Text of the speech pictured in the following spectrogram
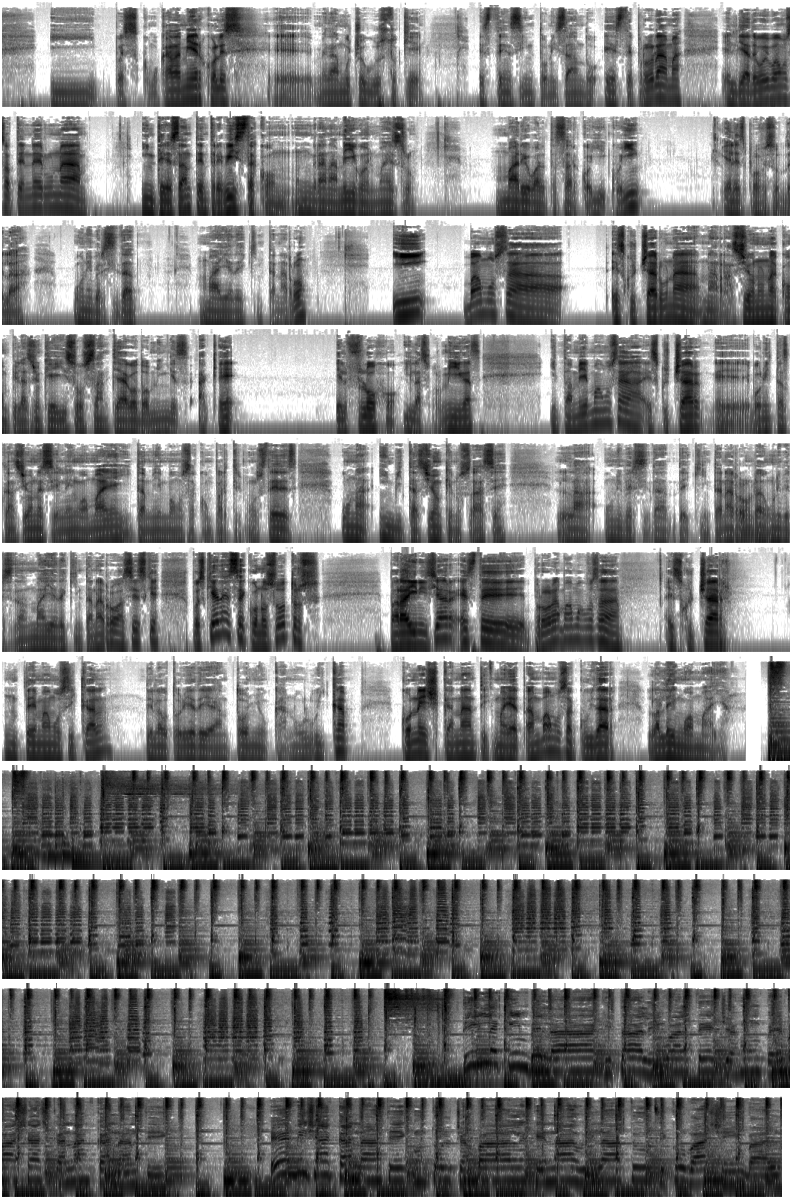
y pues como cada miércoles eh, me da mucho gusto que estén sintonizando este programa. El día de hoy vamos a tener una interesante entrevista con un gran amigo, el maestro Mario Baltasar Coyi Coyi. Él es profesor de la Universidad Maya de Quintana Roo. Y vamos a escuchar una narración, una compilación que hizo Santiago Domínguez, a que El Flojo y las Hormigas. Y también vamos a escuchar eh, bonitas canciones en lengua maya y también vamos a compartir con ustedes una invitación que nos hace la Universidad de Quintana Roo, la Universidad Maya de Quintana Roo. Así es que, pues quédense con nosotros. Para iniciar este programa vamos a escuchar un tema musical de la autoría de Antonio Canul Cap con Canantic Mayatán. Vamos a cuidar la lengua maya. Kanan kanantik Emisha kanantik untul champal que na wilatu tikuba shimbal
